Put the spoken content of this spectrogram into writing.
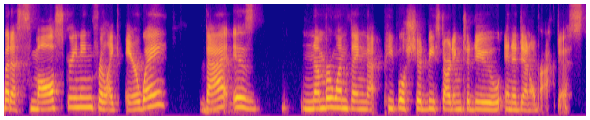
but a small screening for like airway, mm-hmm. that is number one thing that people should be starting to do in a dental practice.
